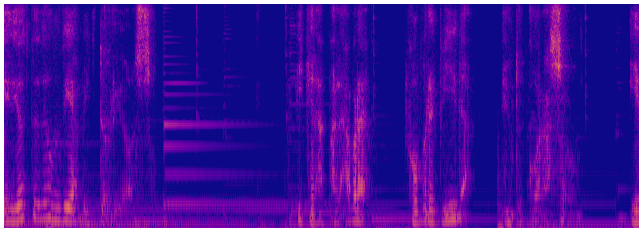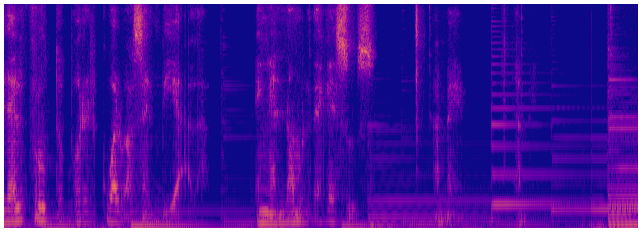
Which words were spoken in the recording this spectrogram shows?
que Dios te dé un día victorioso y que la palabra cobre vida en tu corazón y dé el fruto por el cual va a ser enviada. En el nombre de Jesús. Amén. Amén.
